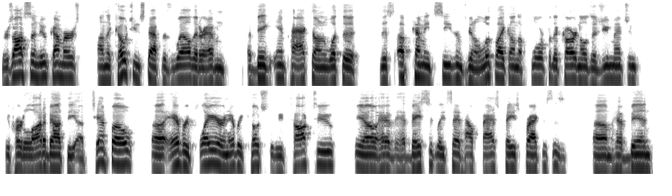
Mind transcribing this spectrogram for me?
There's also newcomers on the coaching staff as well that are having a big impact on what the this upcoming season is going to look like on the floor for the Cardinals. As you mentioned, we've heard a lot about the up tempo. Uh, every player and every coach that we've talked to, you know, have have basically said how fast paced practices um, have been.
